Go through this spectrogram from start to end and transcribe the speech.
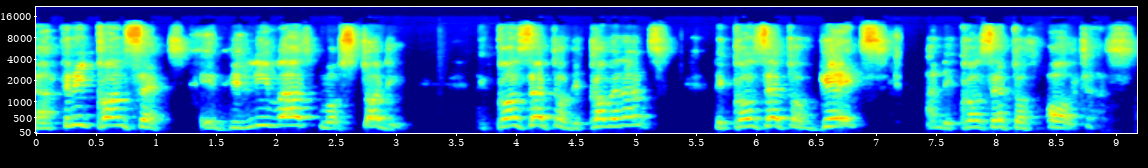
are three concepts a believer must study the concept of the covenant, the concept of gates, and the concept of altars.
